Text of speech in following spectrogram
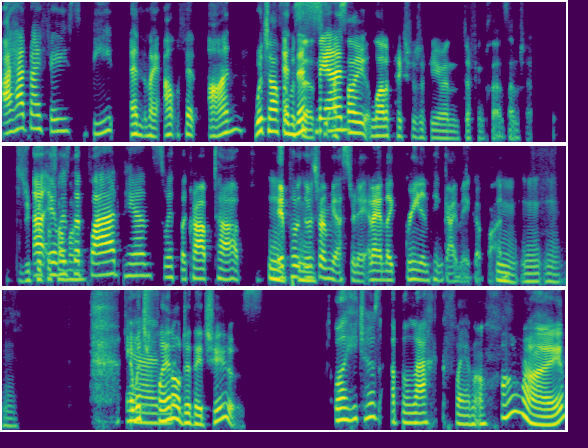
I had my face beat and my outfit on. Which outfit and was this this? Yeah, I saw a lot of pictures of you in different clothes. I'm sure. Did you Uh, it was the plaid pants with the crop top. Mm, it, put, mm, it was from yesterday, and I had like green and pink eye makeup on. mm, mm, mm, mm. And which flannel did they choose? Well, he chose a black flannel, All right.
